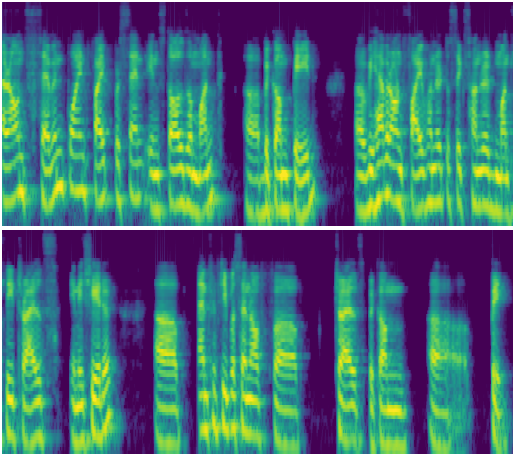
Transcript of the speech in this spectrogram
around 7.5% installs a month uh, become paid. Uh, we have around 500 to 600 monthly trials initiated, uh, and 50% of uh, trials become uh, paid.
